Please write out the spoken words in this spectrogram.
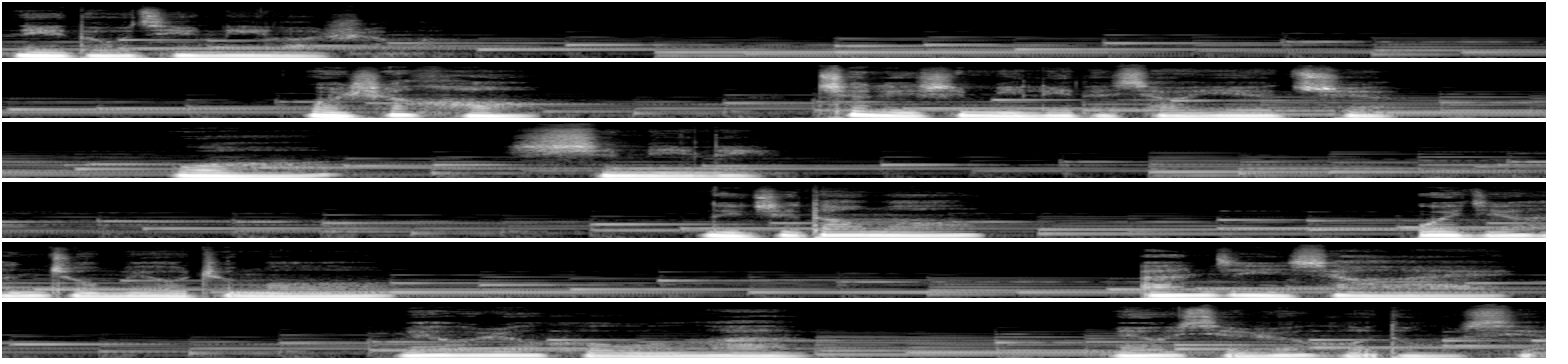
你都经历了什么？晚上好，这里是米粒的小夜曲，我是米粒。你知道吗？我已经很久没有这么安静下来，没有任何文案，没有写任何东西，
